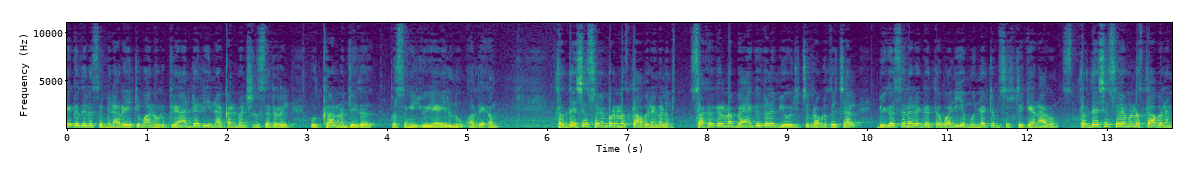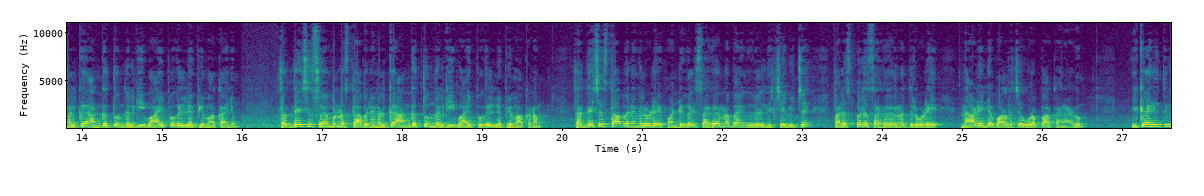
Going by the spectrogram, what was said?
ഏകദിന seminar Ettumanoor grand arena convention സെന്ററിൽ ഉദ്ഘാടനം ചെയ്ത് പ്രസംഗിക്കുകയായിരുന്നു അദ്ദേഹം. തദ്ദേശ സ്വയംഭരണ സ്ഥാപനങ്ങളും സഹകരണ ബാങ്കുകളും യോജിച്ച് പ്രവർത്തിച്ചാൽ വികസന രംഗത്ത് വലിയ മുന്നേറ്റം സൃഷ്ടിക്കാനാകും. തദ്ദേശ സ്വയംഭരണ സ്ഥാപനങ്ങൾക്ക് അംഗത്വം നൽകി വായ്പകൾ ലഭ്യമാക്കാനും തദ്ദേശ സ്വയംഭരണ സ്ഥാപനങ്ങൾക്ക് അംഗത്വം നൽകി വായ്പകൾ ലഭ്യമാക്കണം. തദ്ദേശ സ്ഥാപനങ്ങളുടെ ഫണ്ടുകൾ സഹകരണ ബാങ്കുകൾ നിക്ഷേപിച്ച് പരസ്പര സഹകരണത്തിലൂടെ നാടിന്റെ വളർച്ച ഉറപ്പാക്കാനാകും. ഇക്കാര്യത്തിൽ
